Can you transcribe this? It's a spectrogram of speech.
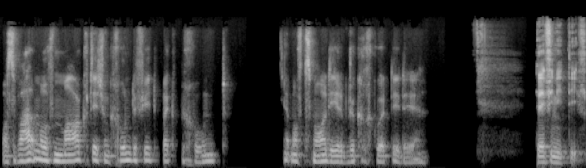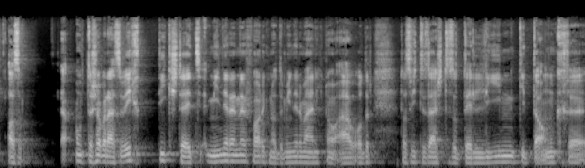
Aber sobald man auf dem Markt ist und Kundenfeedback bekommt, hat man auf das Mal die wirklich gute Idee. Definitiv. Also und das ist aber auch das Wichtigste jetzt meiner Erfahrung oder meiner Meinung nach auch, oder, dass, wie du sagst, so der Lean-Gedanken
